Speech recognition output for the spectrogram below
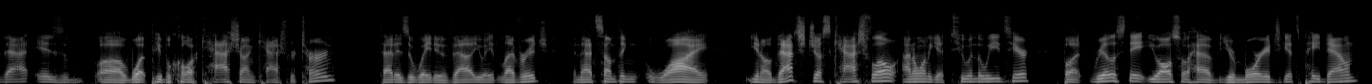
that is uh, what people call cash on cash return. That is a way to evaluate leverage, and that's something why you know that's just cash flow. I don't want to get too in the weeds here, but real estate you also have your mortgage gets paid down,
